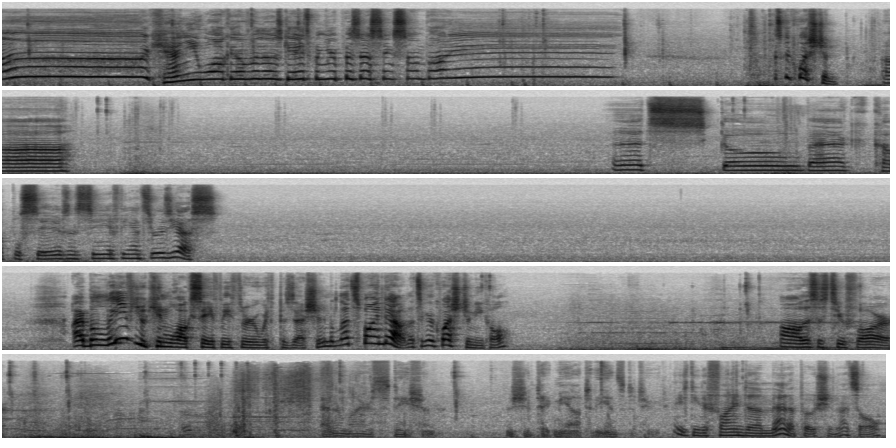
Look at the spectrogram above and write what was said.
Uh, can you walk over those gates when you're possessing somebody? That's a good question. Uh. Let's go back a couple saves and see if the answer is yes. I believe you can walk safely through with possession, but let's find out. That's a good question, Nicole. Oh, this is too far. Addermire Station. This should take me out to the Institute. You just need to find a mana potion, that's all.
